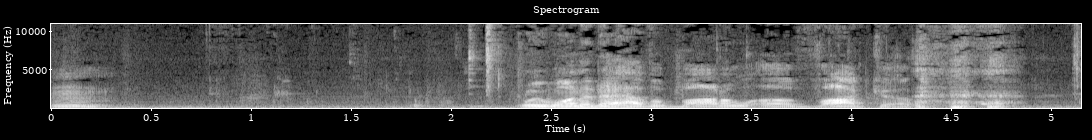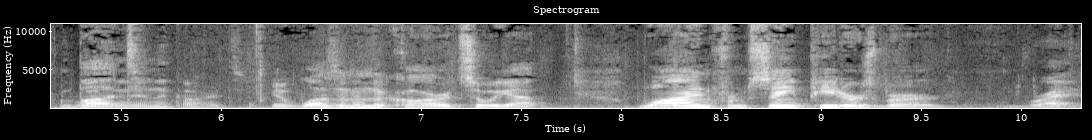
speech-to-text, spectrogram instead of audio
Mm. We wanted to have a bottle of vodka, It Wasn't but in the cards. it wasn't in the cards, so we got wine from St. Petersburg, Right.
